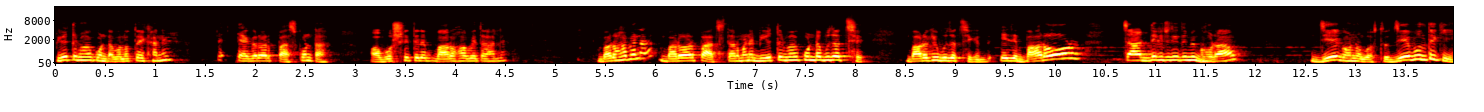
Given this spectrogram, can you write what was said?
বৃহত্তর বাহু কোনটা বলো তো এখানে? এগারো আর পাঁচ কোনটা? অবশ্যই তাহলে বারো হবে তাহলে। বারো হবে না? বারো আর পাঁচ। তার মানে বৃহত্তর ভাবে কোনটা বোঝাচ্ছে? বারোকে বোঝাচ্ছে কিন্তু। এই যে বারোর চারদিকে যদি তুমি ঘোরাও, যে ঘনবস্তু, যে বলতে কি,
